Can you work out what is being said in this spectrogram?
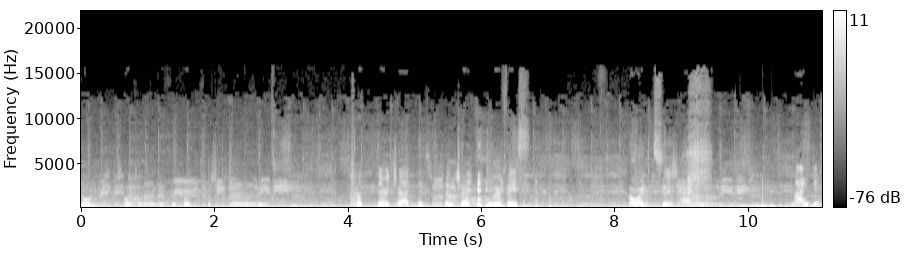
Go to just like to get the bugs to her face. They're attracted. They're attracted to her face. No, I didn't say that. I did.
